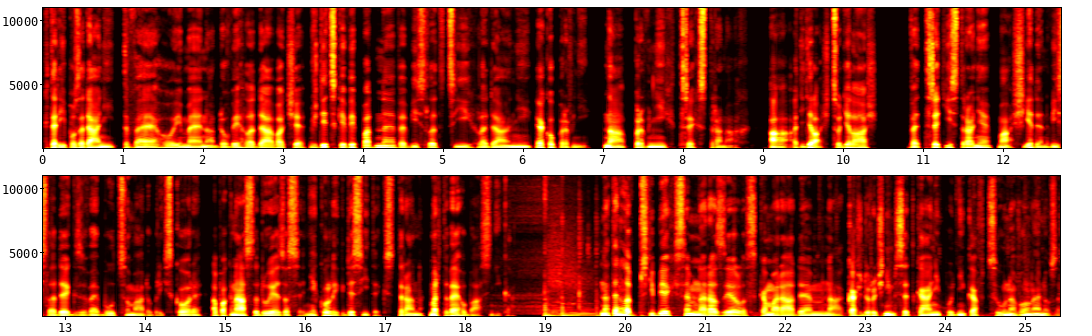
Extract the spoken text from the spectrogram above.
který po zadání tvého jména do vyhledávače vždycky vypadne ve výsledcích hledání jako první, na prvních třech stranách. A ať děláš, co děláš, ve třetí straně máš jeden výsledek z webu, co má dobrý skóre, a pak následuje zase několik desítek stran mrtvého básníka. Na tenhle příběh jsem narazil s kamarádem na každoročním setkání podnikavců na volné noze.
